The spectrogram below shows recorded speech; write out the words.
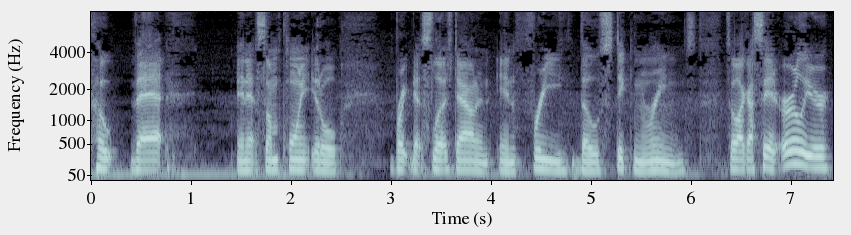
coat that. And at some point, it'll break that sludge down and, and free those sticking rings. So, like I said earlier,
